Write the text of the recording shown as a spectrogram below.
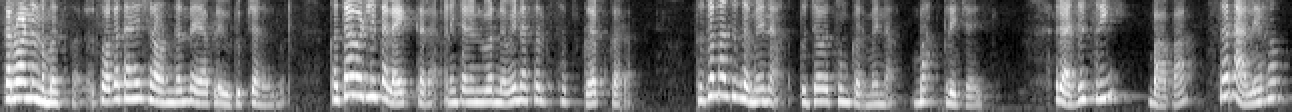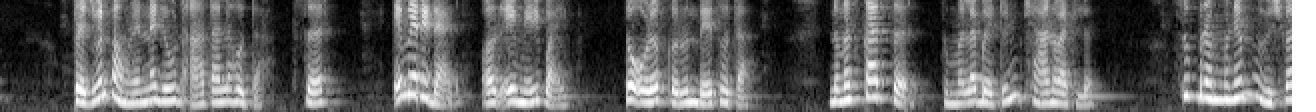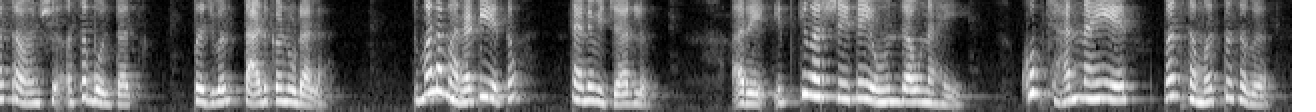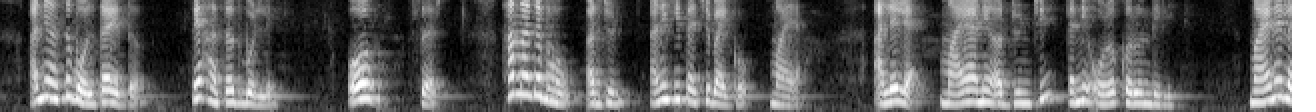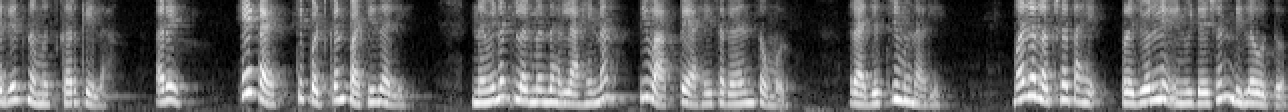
सर्वांना नमस्कार. स्वागत आहे श्रावणगंधा या आपल्या यूट्यूब चॅनलवर कथा आवडली तर लाईक करा आणि चॅनलवर नवीन असाल तर सबस्क्राईब करा. तुझं माझं जमेना तुझ्या वाचून कर्मेना भाग त्रेचाळीस राजश्री बाबा सर आले हो. प्रज्वल पाहुण्यांना घेऊन आत आला होता. सर ए मेरी डॅड और ए मेरी वाईफ. तो ओळख करून देत होता. नमस्कार सर तुम्हाला भेटून छान वाटलं. सुब्रह्मण्यम विश्वासरावांशी असं बोलताच प्रज्वल ताडकण उडाला. तुम्हाला मराठी येतं? त्याने विचारलं. अरे इतकी वर्ष इथे येऊन जाऊन आहे. खूप छान नाही येत पण समजतं सगळं. आणि असं बोलता येतं. ते हसत बोलले. Oh sir. हा माझा भाऊ अर्जुन. आणि ही त्याची बायको माया. आलेल्या माया आणि अर्जुनची त्यांनी ओळख करून दिली. मायाने लगेच नमस्कार केला. अरे हे काय? ते पटकन पाठी झाले. नवीनच लग्न झालं आहे ना? ती वागते आहे सगळ्यांसमोर. राजश्री म्हणाली माझ्या लक्षात आहे प्रज्वलने इन्व्हिटेशन दिलं होतं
